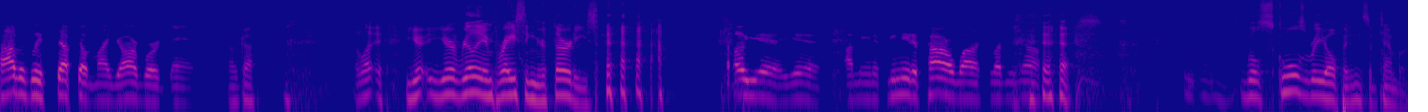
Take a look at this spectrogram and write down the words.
Probably stepped up my yard work game. Okay. You're you're really embracing your 30s. Oh yeah, yeah. I mean, if you need a power wash, let me know. Will schools reopen in September?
